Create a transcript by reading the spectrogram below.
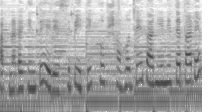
আপনারা কিন্তু এই রেসিপিটি খুব সহজেই বানিয়ে নিতে পারেন।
